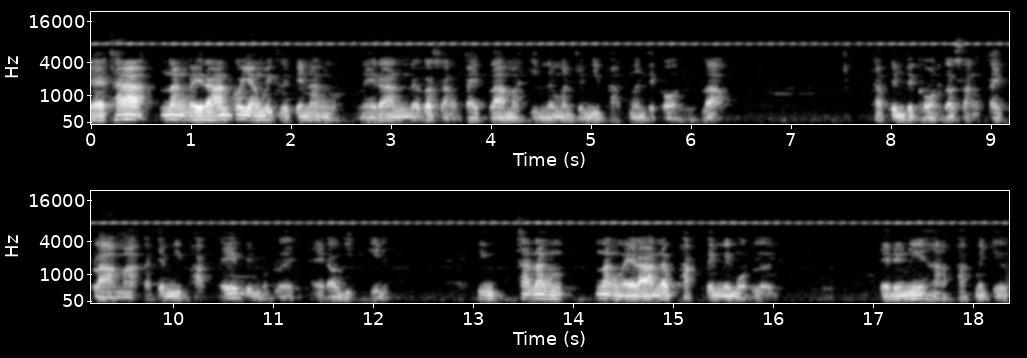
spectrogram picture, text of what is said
ต่ถ้านั่งในร้านก็ยังไม่เคยไปนั่งในร้านแล้วก็สั่งไตปลามากินแล้วมันจะมีผักเหมือนแต่ก่อนหรือเปล่า ถ้าเป็นแต่ก่อนก็สั่งไตปลามาก็จะมีผักเต็มไปหมดเลย ให้เราหยิบกินยิ่งถ้านั่งนั่งในร้านแล้วผักเต็มไปหมดเลย แต่เดี๋ยวนี้หาผักไม่เจอ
